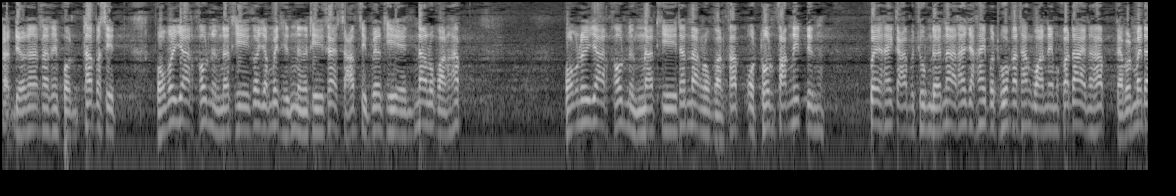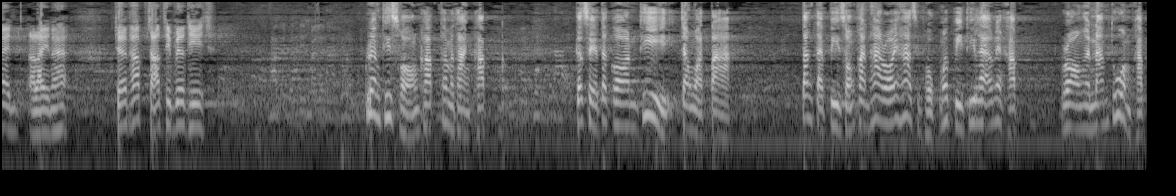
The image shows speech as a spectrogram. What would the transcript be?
ถ้าเดี๋ยวนะท่านนิพนธ์ท่านประสิทธิ์ผมอนุญาตเขาหนึ่งนาทีก็ยังไม่ถึงหนึ่งนาทีแค่สามสิบนาทีเองนั่งลงก่อนครับ ผมอนุญาตเขาหนึ่งนาทีท่านนั่งลงก่อนครับ อดทนฟังนิดนึงเพื่อให้การประชุมเดินหน้า ถ้าจะให้ประท้วงกันทั้งวันเนี่ยมันก็ได้นะครับ แต่มันไม่ได้อะไรนะฮะเชิญครับสามสิบนาที เรื่องที่สองครับท่านประธานครับ เกษตรกรที่จังหวัดตากตั้งแต่ปี 2556 เมื่อปีที่แล้วเนี่ยครับ รอเงินน้ำท่วมครับ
